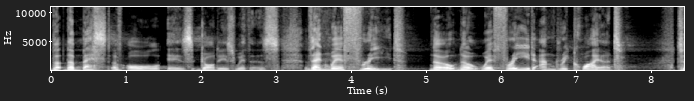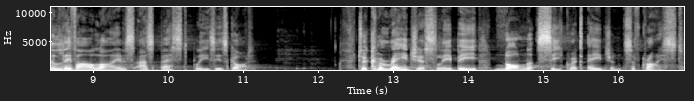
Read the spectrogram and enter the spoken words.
that the best of all is God is with us, then we're freed. No, no, we're freed and required to live our lives as best pleases God. To courageously be non secret agents of Christ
